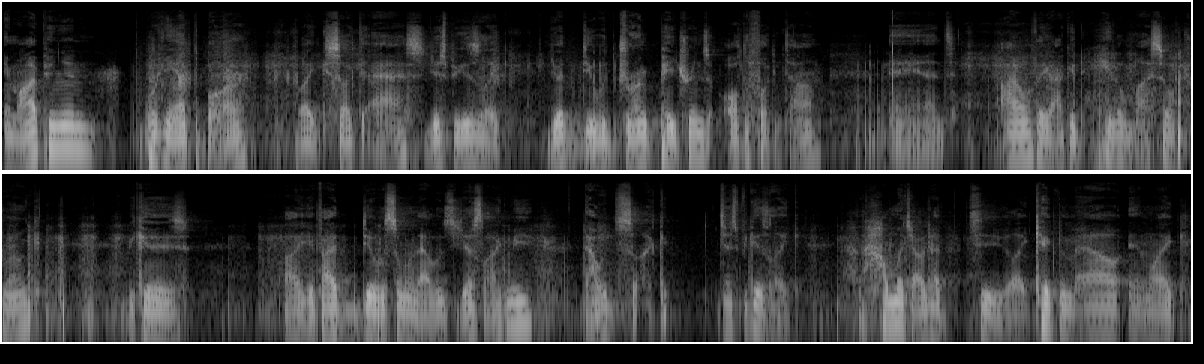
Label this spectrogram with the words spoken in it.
in my opinion, working at the bar, like, sucked ass just because, like, you had to deal with drunk patrons all the fucking time. And I don't think I could handle myself drunk because like if I deal with someone that was just like me, that would suck. Just because like how much I would have to like kick them out and like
